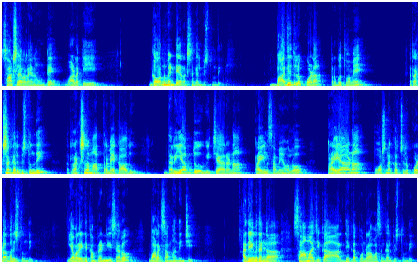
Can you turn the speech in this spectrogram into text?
సాక్షులు ఎవరైనా ఉంటే వాళ్ళకి గవర్నమెంటే రక్షణ కల్పిస్తుంది. బాధితులకు కూడా ప్రభుత్వమే రక్షణ కల్పిస్తుంది. రక్షణ మాత్రమే కాదు దర్యాప్తు విచారణ ట్రయల్ సమయంలో ప్రయాణ పోషణ ఖర్చులు కూడా భరిస్తుంది. ఎవరైతే కంప్లైంట్ చేశారో వాళ్ళకి సంబంధించి. అదేవిధంగా సామాజిక ఆర్థిక పునరావాసం కల్పిస్తుంది.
